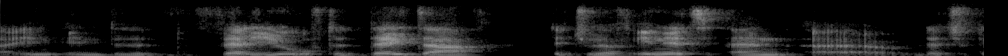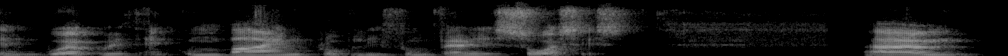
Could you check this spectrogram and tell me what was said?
in, in the value of the data that you have in it and uh, that you can work with and combine probably from various sources. Um,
